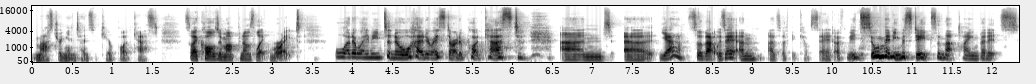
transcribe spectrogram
Mastering Intensive Care podcast. So I called him up and I was like, right, what do I need to know? How do I start a podcast? And uh, yeah, so that was it. And as I think I've said, I've made so many mistakes in that time, but it's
